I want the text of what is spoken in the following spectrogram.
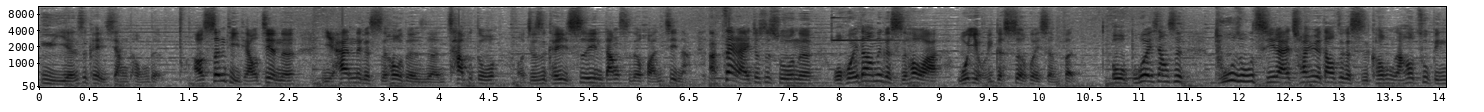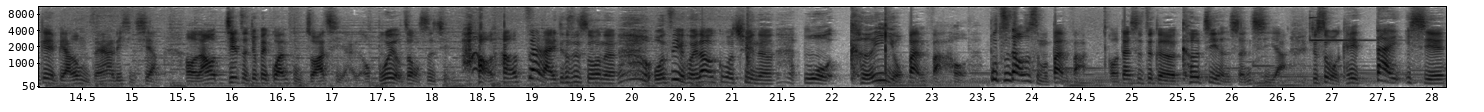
语言是可以相通的，然后身体条件呢也和那个时候的人差不多哦，就是可以适应当时的环境啊啊。再来就是说呢，我回到那个时候啊，我有一个社会身份。我不会像是突如其来穿越到这个时空，然后触屏给不要我们怎样立起像哦，然后接着就被官府抓起来了。我不会有这种事情。好，然后再来就是说呢，我自己回到过去呢，我可以有办法哦，不知道是什么办法哦，但是这个科技很神奇啊，就是我可以带一些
